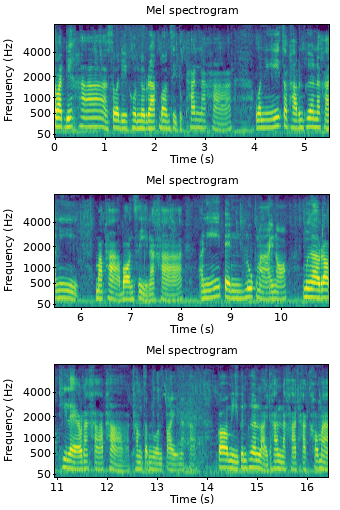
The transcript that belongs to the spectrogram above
สวัสดีค่ะ สวัสดีคนรักบอลสีทุกท่านนะคะ วันนี้จะพาเพื่อนๆนะคะนี่มาผ่าบอลสีนะคะ อันนี้เป็นลูกไม้เนาะเมื่อรอบที่แล้วนะคะ ผ่าทำจำนวนไปนะคะ ก็มีเพื่อนๆหลายท่านนะคะ ทักเข้ามา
